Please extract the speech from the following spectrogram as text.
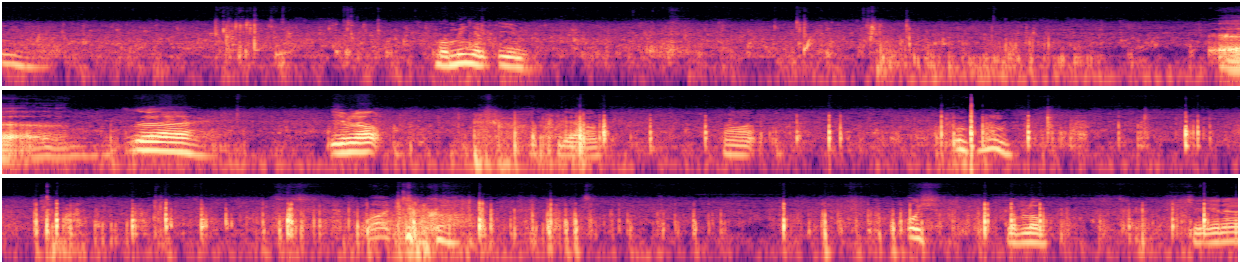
อืมบ่มียำอิ่มเออเอ้ยอิ่มแล้ว เดี๋ยวเอาอะอื้อหือว้าวจิกกะ อุ้ย เกือบลงโอเคนะ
